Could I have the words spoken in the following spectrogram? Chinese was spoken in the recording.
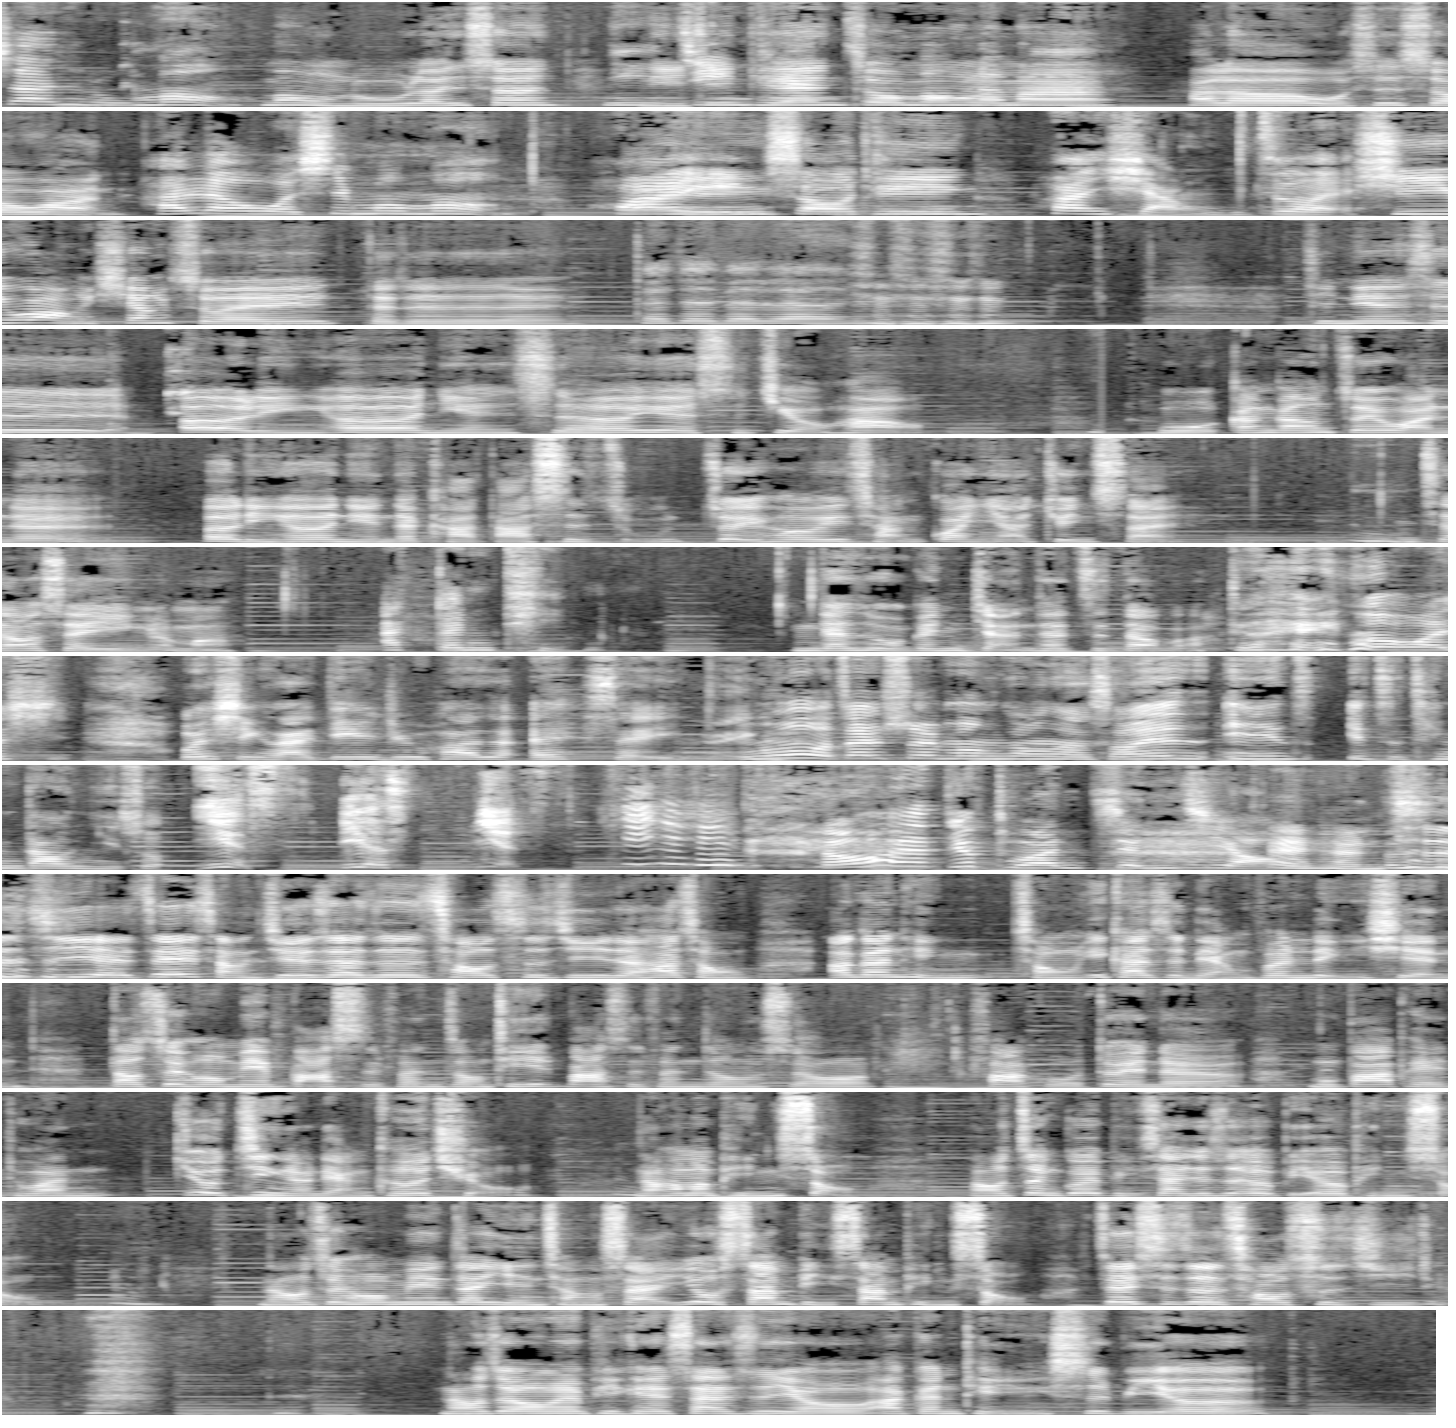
生如梦，梦如人生。你今天做梦了吗？Hello，我是收万。Hello，我是梦梦，欢迎收听《幻想无罪》。希望相随。今天是二零二二年十二月十九号。我刚刚追完了二零二二年的卡达世足最后一场冠亚军赛。你嗯，知道谁赢了吗？阿根廷。应该是我跟你讲，你才知道吧？对，因为我醒，我醒来第一句话就哎谁赢了？因为我在睡梦中的时候，一一直一直听到你说 yes yes yes，然后就突然尖叫。哎、很刺激耶！这一场决赛真是超刺激的。他从阿根廷从一开始两分领先，到最后面八十分钟踢八十分钟的时候，法国队的姆巴佩突然又进了两颗球，然后他们平手，然后正规比赛就是二比二平手。嗯然后最后面在延长赛又三比三平手，这一次真的超刺激的。然后最后面 PK 赛是由阿根廷四比二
